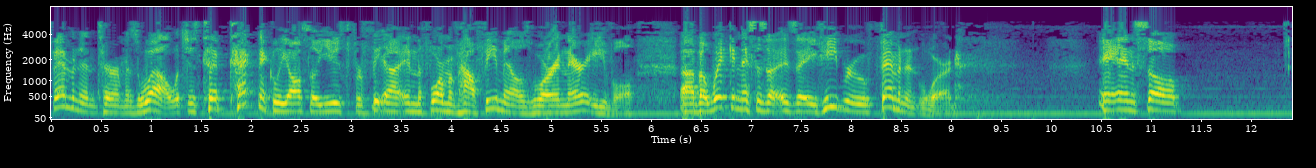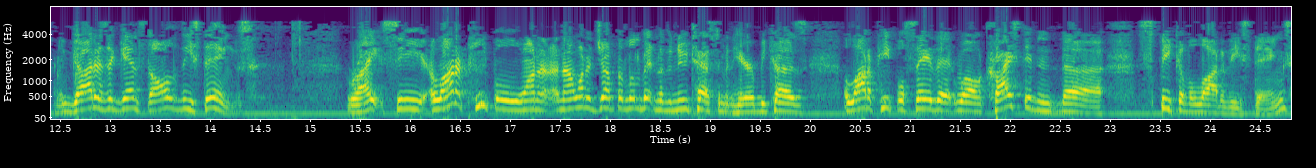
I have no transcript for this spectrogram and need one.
feminine term as well, which is te- technically also used for uh, in the form of how females were in their evil. Uh, but wickedness is a, is a Hebrew feminine word, and so God is against all of these things. Right? See, a lot of people want to, and I want to jump a little bit into the New Testament here because a lot of people say that, well, Christ didn't uh, speak of a lot of these things.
